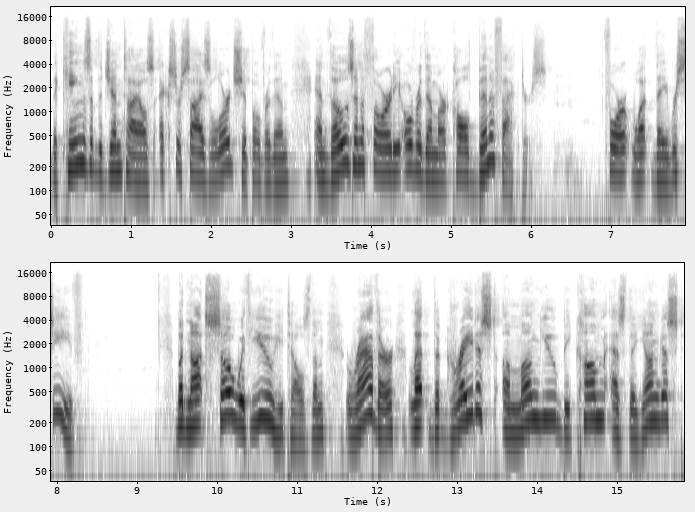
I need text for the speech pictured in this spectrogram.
The kings of the Gentiles exercise lordship over them, and those in authority over them are called benefactors for what they receive. But not so with you, he tells them. Rather, let the greatest among you become as the youngest,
